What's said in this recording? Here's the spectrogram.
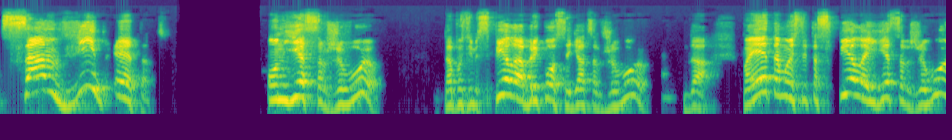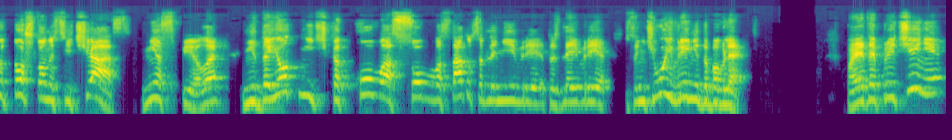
Сам вид этот, он естся вживую. Допустим, спелые абрикосы едятся вживую. Да. Поэтому, если это спелое естся вживую, то, что оно сейчас не спелое, не дает никакого особого статуса для нееврея, то есть для еврея. То есть ничего еврей не добавляет. По этой причине,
